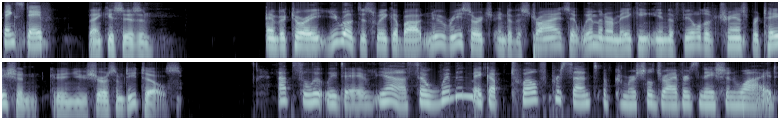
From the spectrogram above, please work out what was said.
Thanks, Dave. Thank you, Susan. And Victoria, you wrote this week about new research into the strides that women are making in the field of transportation. Can you share some details? Absolutely, Dave. Yeah. So women make up 12% of commercial drivers nationwide,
